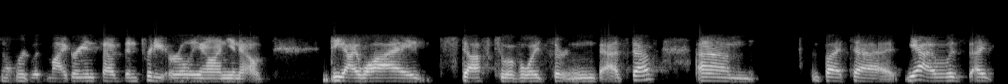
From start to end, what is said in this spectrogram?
suffered with migraines, so I've been pretty early on, you know, DIY stuff to avoid certain bad stuff. Um, but uh, yeah, I was I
